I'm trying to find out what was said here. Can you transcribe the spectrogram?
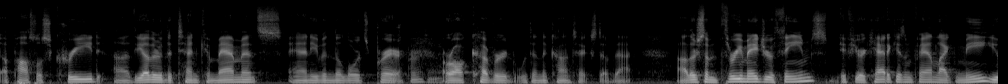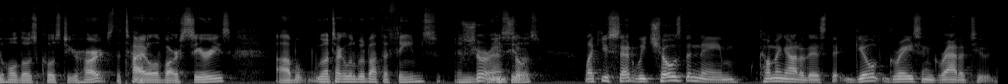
Apostles' Creed, uh, the other the Ten Commandments, and even the Lord's Prayer are all covered within the context of that. Uh, there's some three major themes. If you're a catechism fan like me, you hold those close to your heart. It's the title of our series. Uh, but we want to talk a little bit about the themes and sure. and so, those? Like you said, we chose the name coming out of this that guilt, grace, and gratitude.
